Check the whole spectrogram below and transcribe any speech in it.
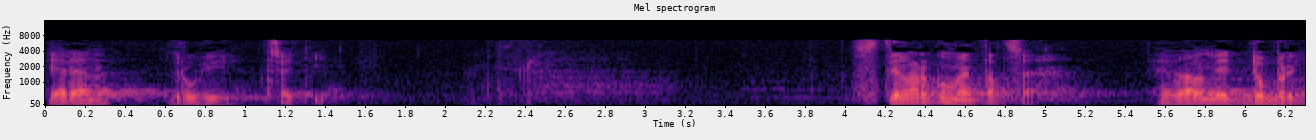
Jeden, druhý, třetí. Styl argumentace je velmi dobrý,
